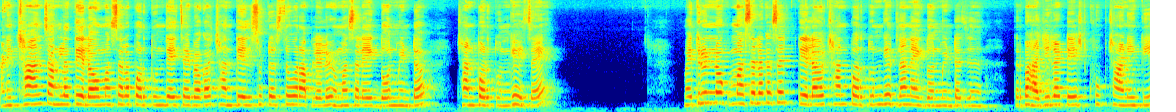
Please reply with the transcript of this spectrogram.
आणि छान चांगला तेलाव मसाला परतून द्यायचा आहे बघा. छान तेल सुटस्तवर आपल्याला हे मसाला एक दोन मिनटं छान परतून घ्यायचा आहे मैत्रिणींनो मसाला कसा तेलावर छान परतून घेतला ना एक दोन मिनटं तर भाजीला टेस्ट खूप छान येते.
